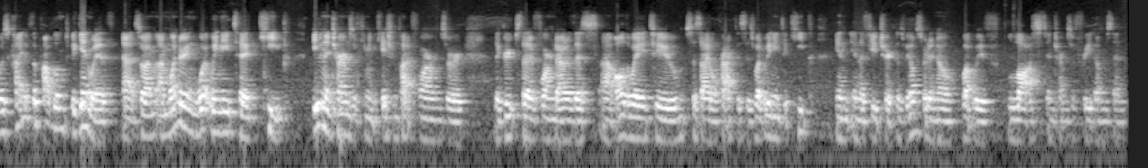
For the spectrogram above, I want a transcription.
was kind of the problem to begin with. Uh, so I'm, I'm wondering what we need to keep, even in terms of communication platforms or the groups that have formed out of this, uh, all the way to societal practices, what we need to keep in, in the future, because we all sort of know what we've lost in terms of freedoms and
